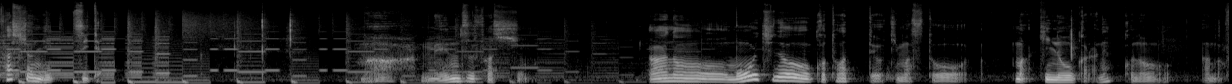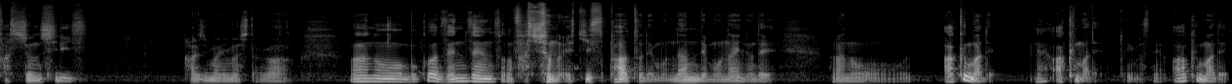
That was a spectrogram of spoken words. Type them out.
ファッションについて。まあメンズファッション。あのもう一度断っておきますとまあ昨日からねこのあのファッションシリーズ始まりましたがあの僕は全然そのファッションのエキスパートでも何でもないのであのあくまでねあくまでと言いますねあくまで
